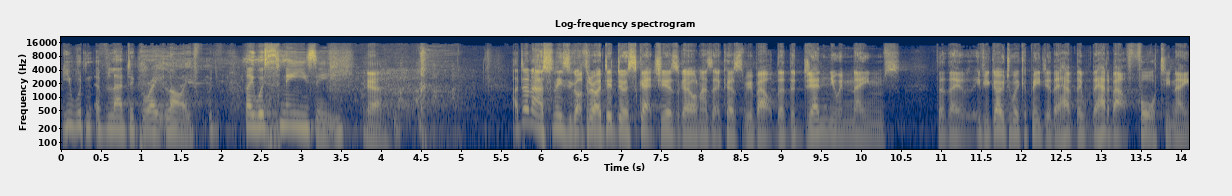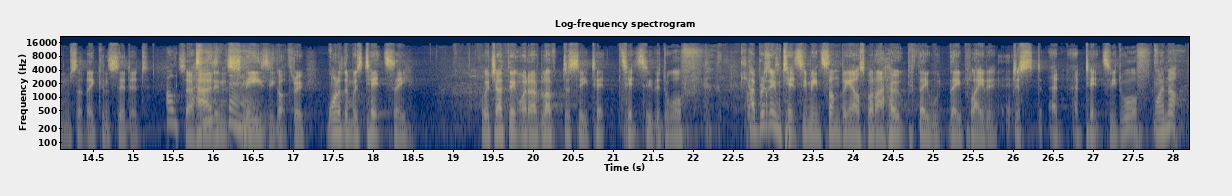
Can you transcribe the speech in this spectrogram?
you wouldn't have led a great life. They were sneezy. Yeah. I don't know how Sneezy got through. I did do a sketch years ago on As It Occurs to Me about the, the genuine names that they, if you go to Wikipedia, they have they, they had about 40 names that they considered. Oh, so how did didn't they? Sneezy got through? One of them was Titsy, which I think would have loved to see tit, Titsy the dwarf. I presume Titsy means something else, but I hope they they played it just a, a Titsy dwarf. Why not?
